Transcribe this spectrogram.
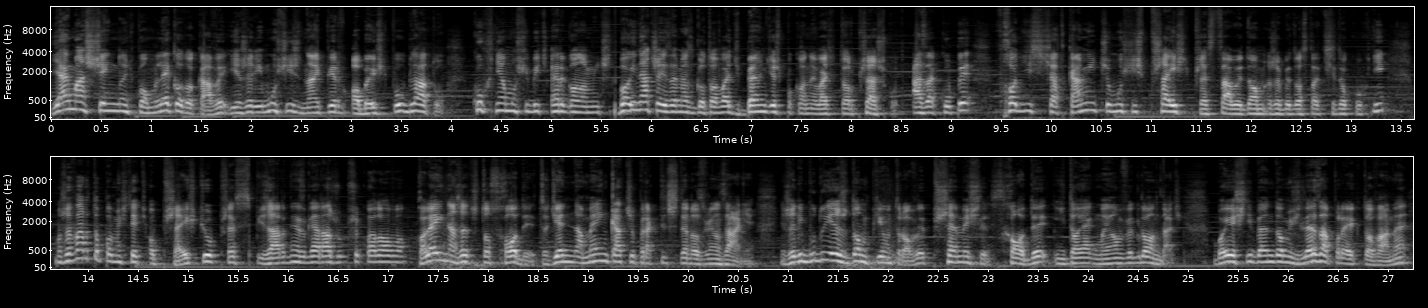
Jak masz sięgnąć po mleko do kawy, jeżeli musisz najpierw obejść pół blatu? Kuchnia musi być ergonomiczna, bo inaczej zamiast gotować będziesz pokonywać tor przeszkód. A zakupy? Wchodzisz z siatkami, czy musisz przejść przez cały dom, żeby dostać się do kuchni? Może warto pomyśleć o przejściu przez spiżarnię z garażu przykładowo? Kolejna rzecz to schody. Codzienna męka czy praktyczne rozwiązanie? Jeżeli budujesz dom piętrowy, przemyśl schody i to jak mają wyglądać. Bo jeśli będą źle zaprojektowane,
